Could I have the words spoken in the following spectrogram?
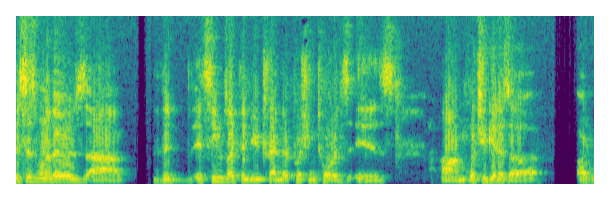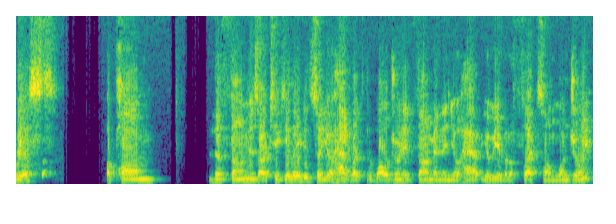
this is one of those uh the it seems like the new trend they're pushing towards is um what you get is a a wrist, a palm, the thumb is articulated so you'll have Yeah. like the ball jointed thumb and then you'll have you'll be able to flex on one joint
